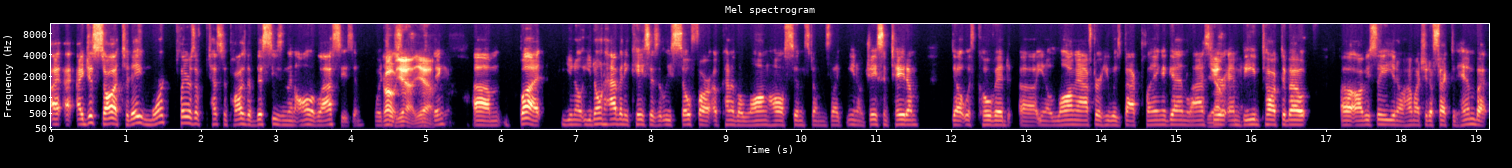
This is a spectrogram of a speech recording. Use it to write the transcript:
I I just saw today. More players have tested positive this season than all of last season. Which Oh, is yeah, yeah. interesting. Um, but you know, you don't have any cases, at least so far, of kind of the long haul symptoms. Like you know, Jayson Tatum dealt with COVID. Uh, you know, long after he was back playing again last Yeah. year. Embiid talked about uh, obviously, you know, how much it affected him, but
